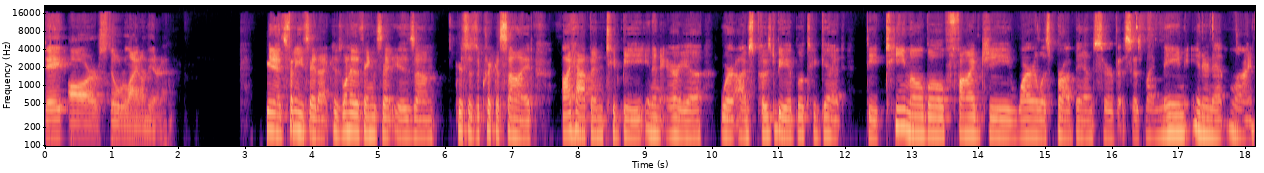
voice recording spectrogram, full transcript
they are still relying on the internet. You know, it's funny you say that because one of the things that is, um, this is a quick aside, I happen to be in an area where I'm supposed to be able to get the T Mobile 5G wireless broadband service as my main internet line.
